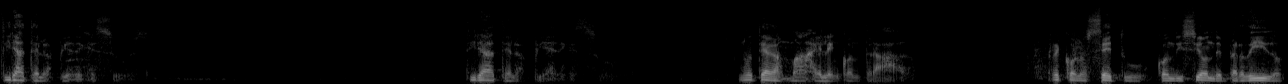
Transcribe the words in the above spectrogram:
Tírate a los pies de Jesús. Tírate a los pies de Jesús. No te hagas más el encontrado. Reconoce tu condición de perdido.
